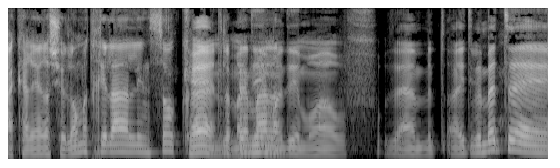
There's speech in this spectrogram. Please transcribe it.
הקריירה שלו מתחילה לנסוק כן, כלפי מדהים, מעלה? כן, מדהים, מדהים, וואו. זה היה, הייתי באמת... אה,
